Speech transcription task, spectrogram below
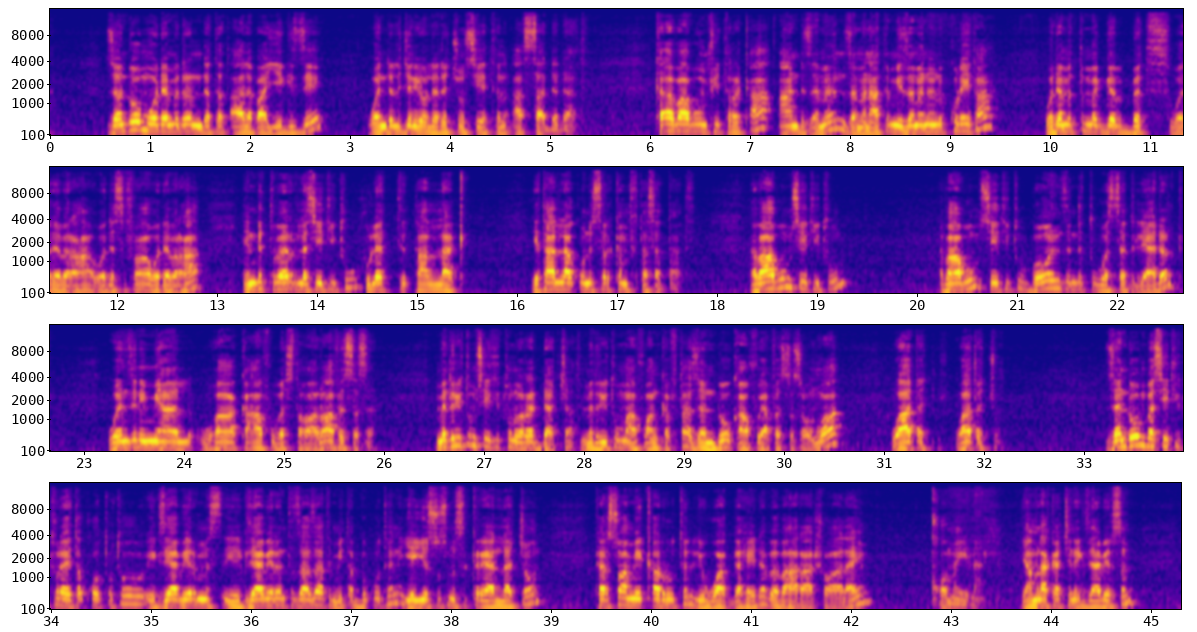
ዘንዶም ወደ ምድር እንደተጣለ ባየ ጊዜ ወንድ ልጅን የወለደችውን ሴትን አሳደዳት። ከእባቡም ፊት ርቃ አንድ ዘመን ዘመናትም የዘመንን እኩሌታ ወደምትመገብበት ወደ በረሃ ወደ ስፍራዋ ወደ በረሃ እንድትበር ለሴቲቱ ሁለት ታላቅ የታላቁ ንስር ክንፍ ተሰጣት። እባቡም ሴቲቱን እባቡም ሴቲቱ በወንዝ እንድትወሰድ ሊያደርግ ወንዝን የሚያህል ውሃ ከአፉ በስተኋላው አፈሰሰ። ምድሪቱም ሴቲቱን ረዳቻት። ምድሪቱም አፏን ከፍታ ዘንዶ ከአፉ ያፈሰሰውን ውሃ ዋጠች- ዋጠችው። ዘንዶም በሴቲቱ ላይ ተቆጥቶ የእግዚአብሔርን ትእዛዛት የሚጠብቁትን የኢየሱስ ምስክር ያላቸውን ከእርሷም የቀሩትን ሊዋጋ ሄደ። በባህር አሸዋ ላይም ቆመ ይላል። የአምላካችን የእግዚአብሔር ስም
